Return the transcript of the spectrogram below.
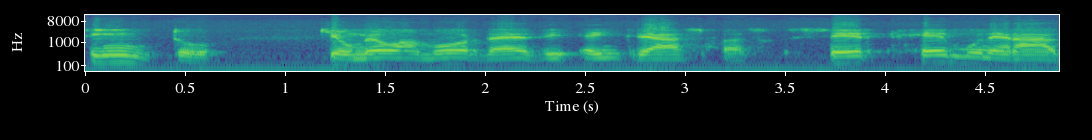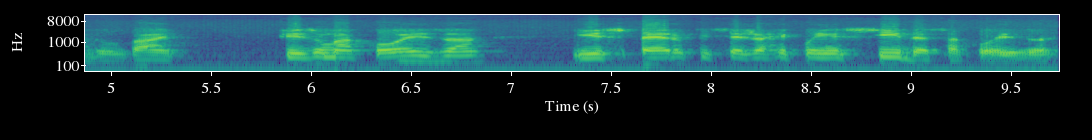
sinto que o meu amor deve, entre aspas, ser remunerado, vai. Fiz uma coisa e espero que seja reconhecida essa coisa.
